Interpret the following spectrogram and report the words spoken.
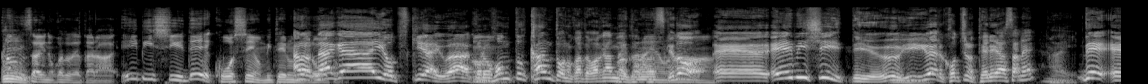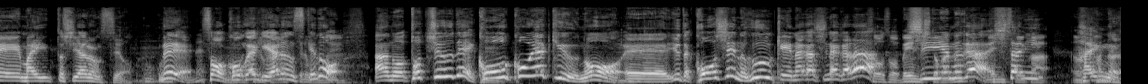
関西の方だから、ABC で甲子園を見てるんだあの、ろうと。長いお付き合いは、これ本当関東の方わかんないと思いますけどえー、ABC っていう、いわゆるこっちのテレ朝ね。はいで、えー、毎年やるんですよ。で、そう、高校野球やるんですけどあの、途中で高校野球の、えー、言うたら甲子園の風景流しながら、CM が下に入るのよ。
